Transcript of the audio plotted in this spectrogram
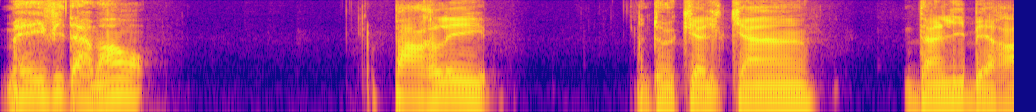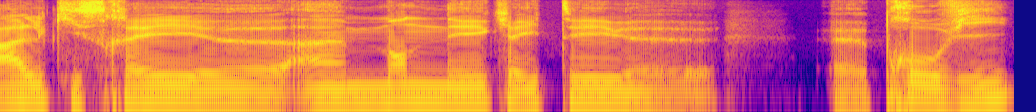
Mais évidemment, parler de quelqu'un, d'un libéral qui serait euh, un moment qui a été euh, euh, pro-vie,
